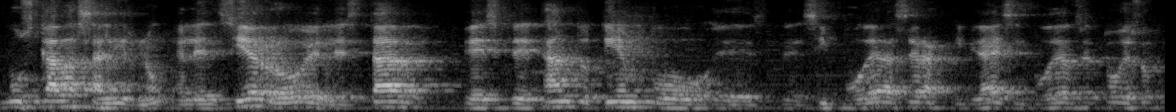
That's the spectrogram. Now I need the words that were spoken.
buscaba salir, ¿no? El encierro, el estar este, tanto tiempo este, sin poder hacer actividades, sin poder hacer todo eso,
